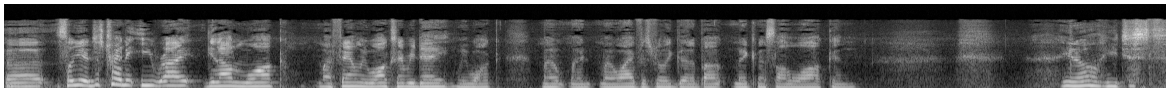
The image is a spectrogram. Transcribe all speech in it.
Uh, so yeah, just trying to eat right, get out and walk. My family walks every day. We walk. My my my wife is really good about making us all walk, and you know, you just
